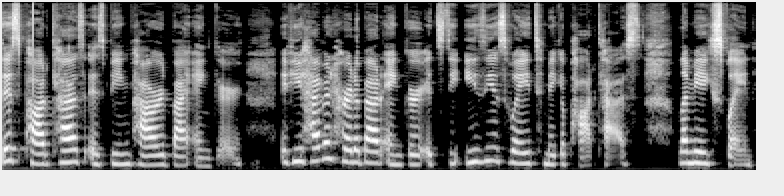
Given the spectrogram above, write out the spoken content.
This podcast is being powered by Anchor. If you haven't heard about Anchor, it's the easiest way to make a podcast. Let me explain.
